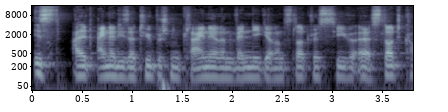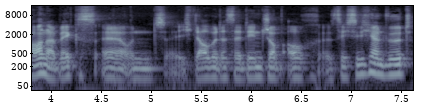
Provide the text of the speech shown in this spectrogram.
Ist halt einer dieser typischen kleineren, wendigeren Slot-Receiver, äh, Slot-Cornerbacks äh, und ich glaube, dass er den Job auch äh, sich sichern wird.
